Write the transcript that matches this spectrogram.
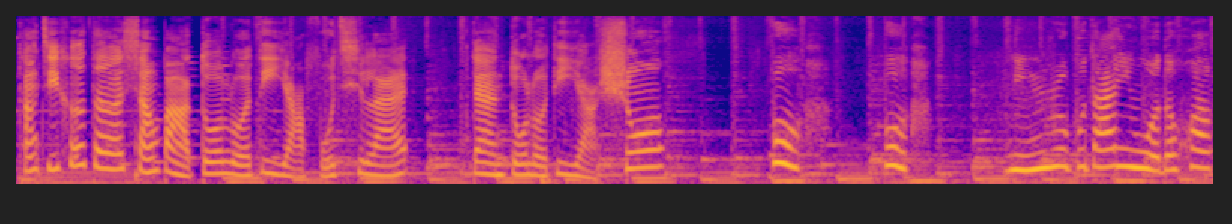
唐吉诃德想把多罗蒂亚扶起来，但多罗蒂亚说：“不，不，您若不答应我的话，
